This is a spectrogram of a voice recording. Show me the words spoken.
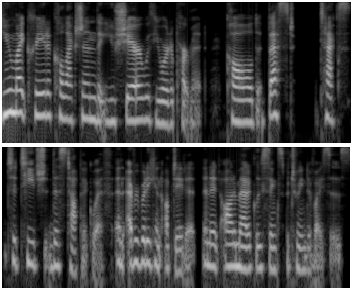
You might create a collection that you share with your department called Best Texts to Teach This Topic with, and everybody can update it and it automatically syncs between devices.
